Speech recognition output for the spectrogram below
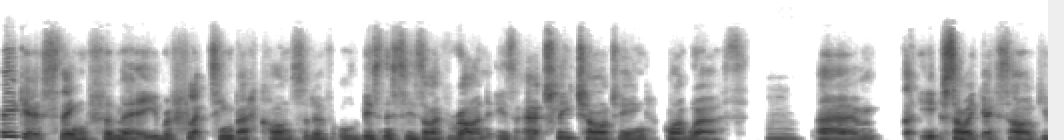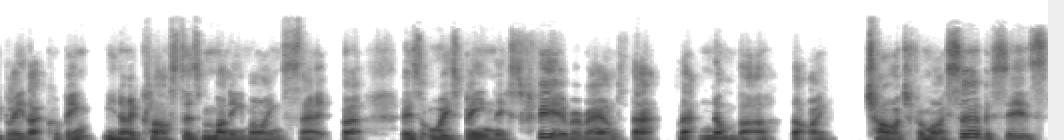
biggest thing for me, reflecting back on sort of all the businesses I've run, is actually charging my worth. Mm. Um, so I guess arguably that could be, you know, classed as money mindset, but there's always been this fear around that that number that I charge for my services.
